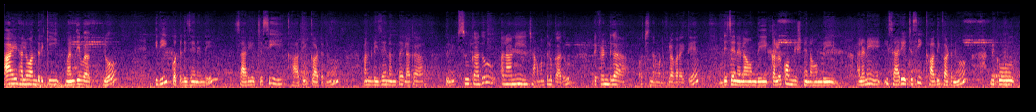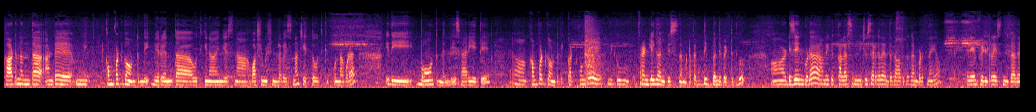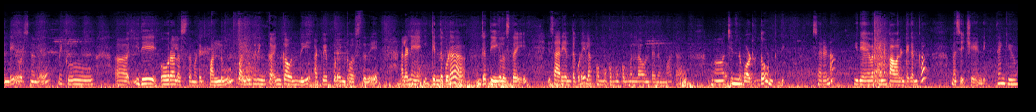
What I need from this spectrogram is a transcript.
Hi hello అందరికీ. మంది వర్క్లో ఇది కొత్త డిజైన్ అండి. శారీ వచ్చేసి ఖాదీ కాటను. మనకి డిజైన్ అంతా ఇలాగా తులిప్స్ కాదు అలానే చామంతులు కాదు. డిఫరెంట్గా వచ్చిందనమాట ఫ్లవర్ అయితే. డిజైన్ ఎలా ఉంది కలర్ కాంబినేషన్ ఎలా ఉంది. అలానే ఈ శారీ వచ్చేసి ఖాదీ కాటను. మీకు కాటన్ అంతా అంటే మీకు కంఫర్ట్గా ఉంటుంది. మీరు ఎంత ఉతికినా ఏం చేసినా వాషింగ్ మిషన్లో వేసినా చేత్తో ఉతికికున్నా కూడా ఇది బాగుంటుందండి శారీ అయితే. కంఫర్ట్గా ఉంటుంది. కట్టుకుంటే మీకు ఫ్రెండ్లీగా అనిపిస్తుంది అనమాట పెద్ద ఇబ్బంది పెట్టదు. డిజైన్ కూడా మీకు కలర్స్ అన్నీ చూసారు కదా ఎంత దాతుగా కనబడుతున్నాయో. ఇదేం ఫిల్టర్ వేసింది కాదండి ఒరిజినలే. మీకు ఇది ఓవరాల్ వస్తుంది అనమాట ఇది పళ్ళు పళ్ళు మీద ఇంకా ఇంకా ఉంది. అటువైపు కూడా ఇంకా వస్తుంది. అలానే ఈ కింద కూడా ఇంకా తీగలు వస్తాయి. ఈ శారీ అంతా కూడా ఇలా కొమ్మ కొమ్మ కొమ్మల్లా ఉంటుంది అనమాట చిన్న బార్డర్తో ఉంటుంది. సరేనా? ఇది ఎవరికైనా కావాలంటే కనుక మెసేజ్ చేయండి. Thank you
